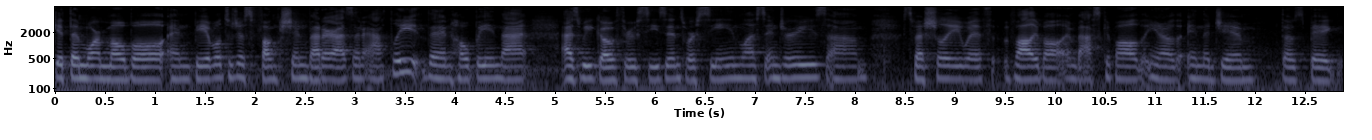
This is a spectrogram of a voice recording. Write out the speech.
get them more mobile, and be able to just function better as an athlete than hoping that as we go through seasons, we're seeing less injuries, um, especially with volleyball and basketball, you know, in the gym, those big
